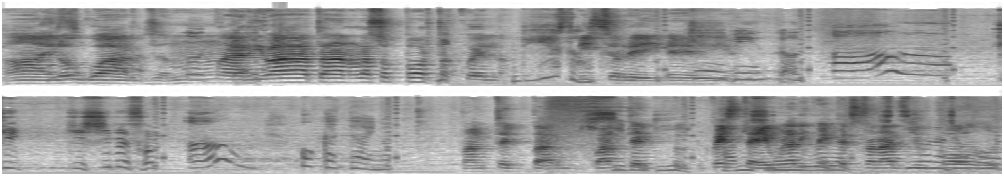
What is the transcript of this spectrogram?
Ah, e lo guarda. Mm, arrivata, non la sopporta quella. Miss Ray eh, è via. Chi, Kishibe-san. Quanto il bar... Quanto il... Questa è una di quei personaggi un po'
